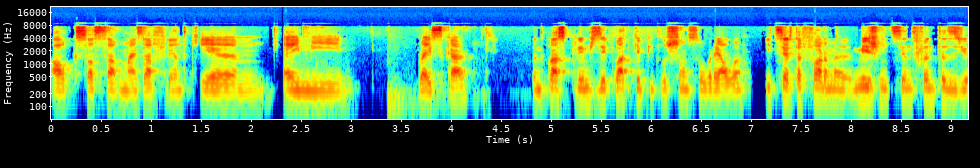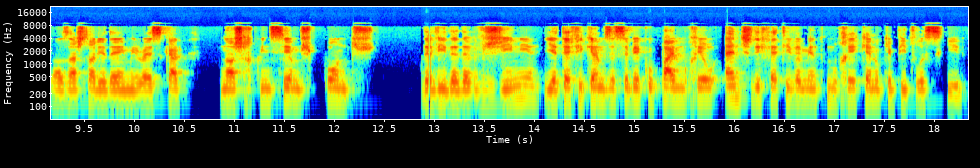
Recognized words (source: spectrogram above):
algo que só sabe mais à frente, que é um, Amy Racecar. Portanto, quase queremos dizer quatro capítulos são sobre ela. E de certa forma, mesmo sendo fantasiosa a história da Amy Racecar, nós reconhecemos pontos da vida da Virginia e até ficamos a saber que o pai morreu antes de efetivamente morrer, que é no capítulo a seguir.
